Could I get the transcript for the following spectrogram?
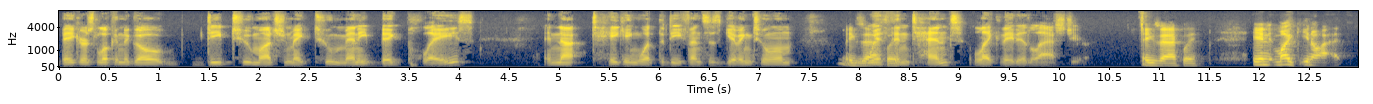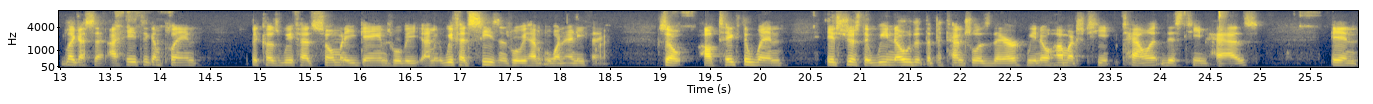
Baker's looking to go deep too much and make too many big plays, and not taking what the defense is giving to him exactly. with intent like they did last year. Exactly. And Mike, you know, like I said, I hate to complain because we've had so many games where we, I mean, we've had seasons where we haven't won anything. So I'll take the win. It's just that we know that the potential is there. We know how much te- talent this team has. And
